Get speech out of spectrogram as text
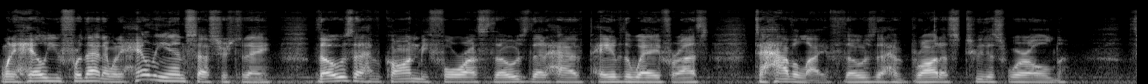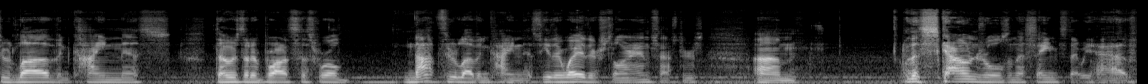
I want to hail you for that. I want to hail the ancestors today, those that have gone before us, those that have paved the way for us to have a life, those that have brought us to this world through love and kindness, those that have brought us this world not through love and kindness. Either way, they're still our ancestors. Um, the scoundrels and the saints that we have,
